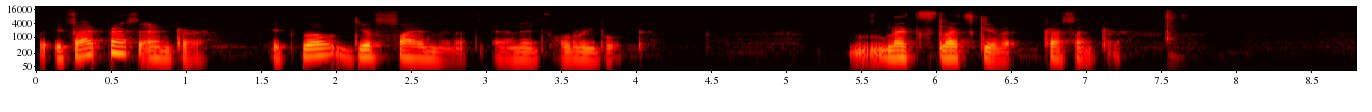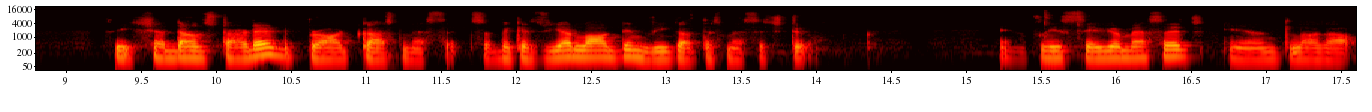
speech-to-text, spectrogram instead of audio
So if I press enter it will give five minutes and it will reboot. Let's let's give it press enter. See shutdown started broadcast message. So because we are logged in we got this message too please save your message and log out.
